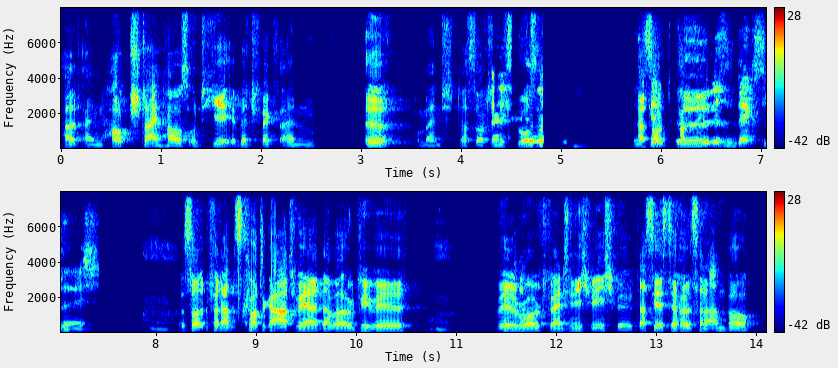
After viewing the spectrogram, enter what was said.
halt ein Hauptsteinhaus und hier im Endeffekt ein. Äh, Moment, das sollte nicht los. Das Das, sollte- ist, äh, das ist ein Backslash. Es sollte ein verdammtes Quadrat werden, aber irgendwie will, will Roll20 nicht, wie ich will. Das hier ist der hölzerne Anbau.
